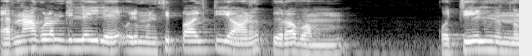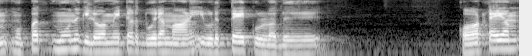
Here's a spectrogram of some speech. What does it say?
എറണാകുളം ജില്ലയിലെ ഒരു മുനിസിപ്പാലിറ്റിയാണ് പിറവം. കൊച്ചിയിൽ നിന്നും മുപ്പത്തിമൂന്ന് കിലോമീറ്റർ ദൂരമാണ് ഇവിടത്തേക്കുള്ളത്. കോട്ടയം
